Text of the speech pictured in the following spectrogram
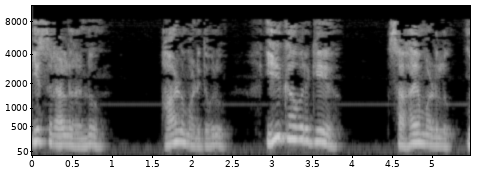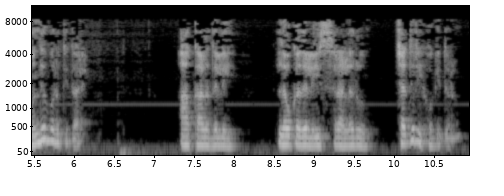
ಇಸ್ರಾಲರನ್ನು ಹಾಳು ಮಾಡಿದವರು ಈಗ ಅವರಿಗೆ ಸಹಾಯ ಮಾಡಲು ಮುಂದೆ ಬರುತ್ತಿದ್ದಾರೆ. ಆ ಕಾಲದಲ್ಲಿ ಲೋಕದಲ್ಲಿ ಇಸ್ರಾಲರು ಚದರಿ ಹೋಗಿದ್ದರು.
